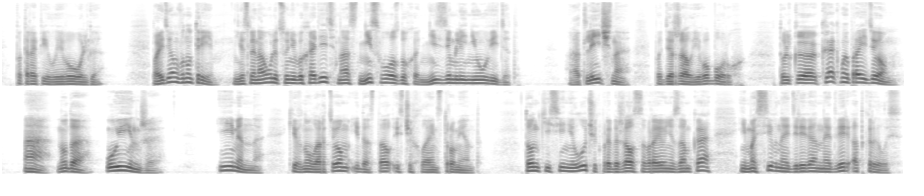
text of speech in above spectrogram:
— поторопила его Ольга. «Пойдем внутри. Если на улицу не выходить, нас ни с воздуха, ни с земли не увидят». «Отлично!» — поддержал его Борух. «Только как мы пройдем?» «А, ну да, у Инжи». «Именно», — кивнул Артем и достал из чехла инструмент. Тонкий синий лучик пробежался в районе замка, и массивная деревянная дверь открылась.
